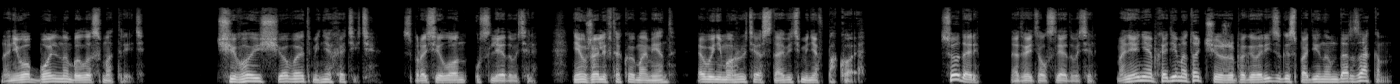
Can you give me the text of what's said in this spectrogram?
На него больно было смотреть. «Чего еще вы от меня хотите?» — спросил он у следователя. «Неужели в такой момент вы не можете оставить меня в покое?» «Сударь», — ответил следователь, «мне необходимо тотчас же поговорить с господином Дарзаком.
